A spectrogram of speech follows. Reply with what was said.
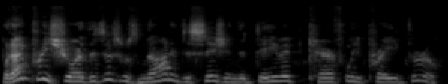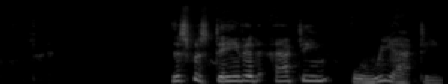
But I'm pretty sure that this was not a decision that David carefully prayed through. This was David acting or reacting,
